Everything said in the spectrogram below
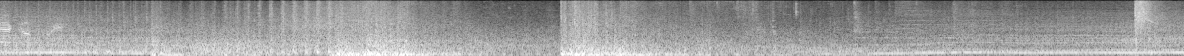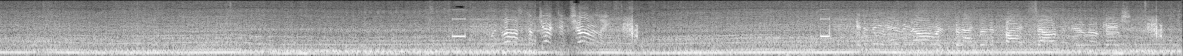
A. We've lost objective Charlie. Enemy heavy armor's been identified south of your location.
